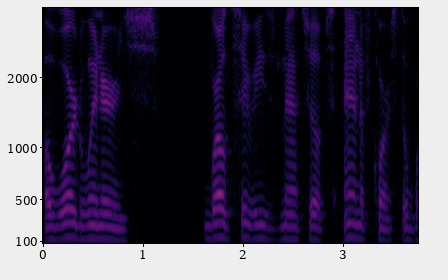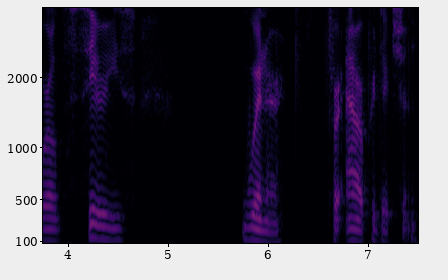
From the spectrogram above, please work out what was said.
award winners, World Series matchups, and of course the World Series winner for our prediction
